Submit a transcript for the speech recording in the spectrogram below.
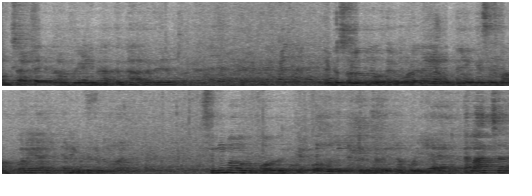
உன் சட்டையெல்லாம் பீடி நாற்று நாளுது என்று சொல்லும்போது உடனே வந்து எங்கே சினிமாவுக்கு போனேன் கண்டுபிடித்து விடுவாள். சினிமாவுக்கு போவதற்கு போவது என்பது நம்முடைய கலாச்சார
